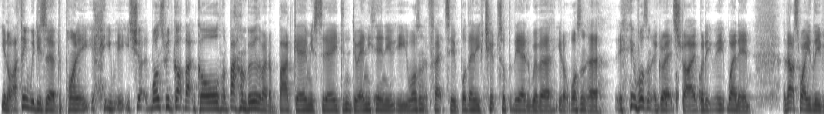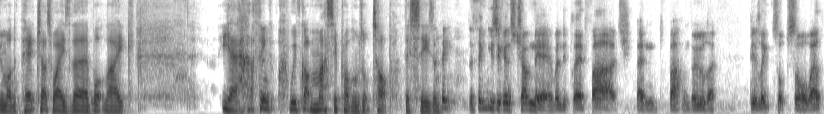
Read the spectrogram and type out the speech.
you know, I think we deserved a point. He, he, he once we'd got that goal, and Bahamboula had a bad game yesterday. He didn't do anything. He, he, wasn't effective. But then he chips up at the end with a, you know, it wasn't a, it wasn't a great strike, but it, it went in, and that's why you leave him on the pitch. That's why he's there. But like, yeah, I think we've got massive problems up top this season. The thing, the thing is against Tranmere when they played Fage and Bahamboula, they linked up so well.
